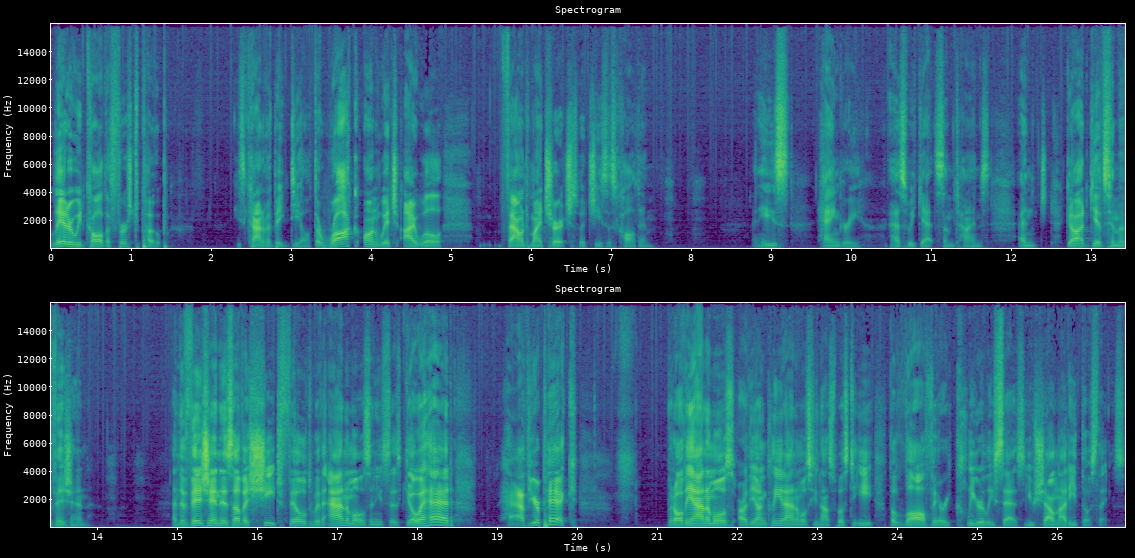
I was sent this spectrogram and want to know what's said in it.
later we'd call the first pope, He's kind of a big deal. The rock on which I will found my church is what Jesus called him. And he's hangry, as we get sometimes. And God gives him a vision. And the vision is of a sheet filled with animals. And he says, Go ahead, have your pick. But all the animals are the unclean animals he's not supposed to eat. The law very clearly says, You shall not eat those things.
